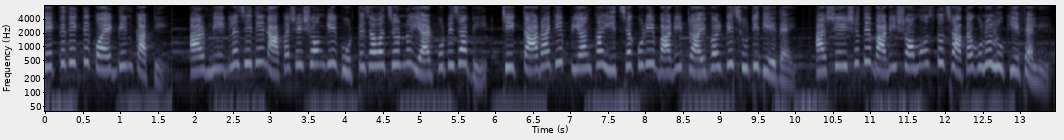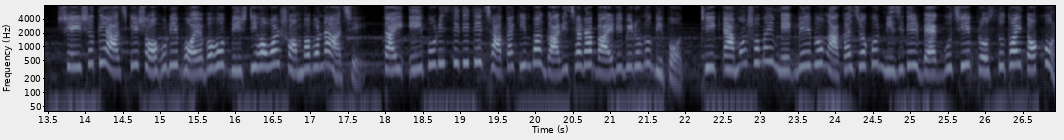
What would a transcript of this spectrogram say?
দেখতে দেখতে কয়েকদিন কাটে, আর মেঘলা যেদিন আকাশের সঙ্গে ঘুরতে যাওয়ার জন্য এয়ারপোর্টে যাবে, ঠিক তার আগে প্রিয়াঙ্কা ইচ্ছা করে বাড়ির ড্রাইভারকে ছুটি দিয়ে দেয়, আর সেই সাথে বাড়ির সমস্ত ছাতাগুলো লুকিয়ে ফেলে। সেই সাথে আজকে শহরে ভয়াবহ বৃষ্টি হওয়ার সম্ভাবনা আছে। তাই এই পরিস্থিতিতে ছাতা কিংবা গাড়ি ছাড়া বাইরে বেরোনো বিপদ। ঠিক এমন সময় মেঘলে এবং আকাশ যখন নিজেদের ব্যাগ গুছিয়ে প্রস্তুত হয় তখন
